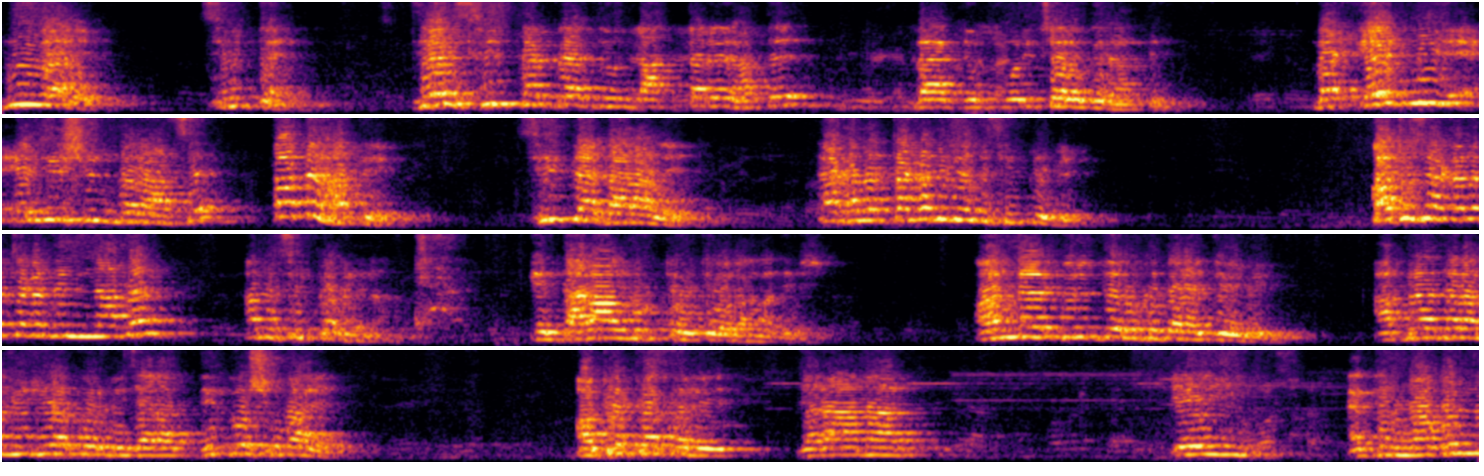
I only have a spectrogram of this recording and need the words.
বুয়ায় সিট দেয়। যে সিট থাকবে একজন ডাক্তারের হাতে বা একজন পরিচালকের হাতে। বা এডমিশন যারা আছে, তাদের হাতে সিটটা দাঁড়ালে এক হাজার টাকা দিলে আপনি সিট পেবেন অথচ এক হাজার টাকা দিন না দেন, আপনি সিট পাবেন না। এই দালাল মুক্ত হতে হবে বাংলাদেশ। অন্যায়ের বিরুদ্ধে রুখে দাঁড়াইতে হবে আপনারা যারা মিডিয়া কর্মী, যারা দীর্ঘ সময় অপেক্ষা করে, যারা আমার এই একজন নগণ্য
